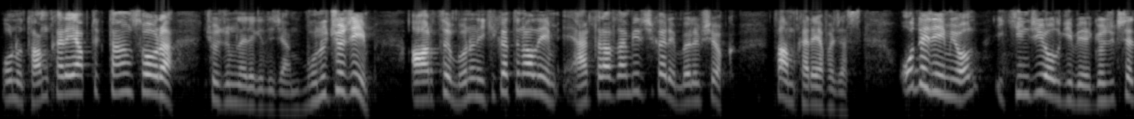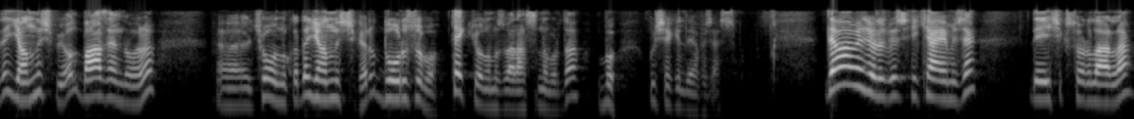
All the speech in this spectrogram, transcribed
onu tam kare yaptıktan sonra çözümlere gideceğim. Bunu çözeyim. Artı bunun iki katını alayım. Her taraftan bir çıkarayım. Böyle bir şey yok. Tam kare yapacağız. O dediğim yol ikinci yol gibi gözükse de yanlış bir yol. Bazen doğru. Ee, çoğunlukla da yanlış çıkarır. Doğrusu bu. Tek yolumuz var aslında burada. Bu. Bu şekilde yapacağız. Devam ediyoruz biz hikayemize. Değişik sorularla.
